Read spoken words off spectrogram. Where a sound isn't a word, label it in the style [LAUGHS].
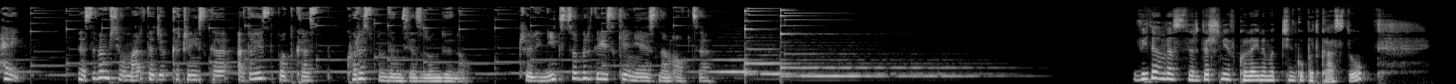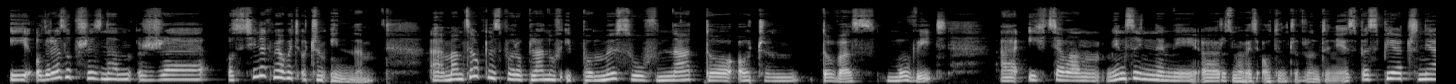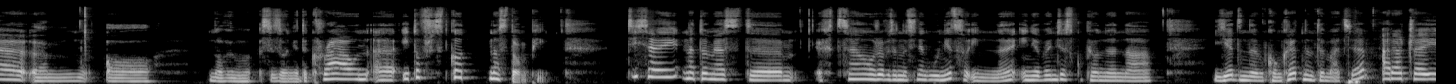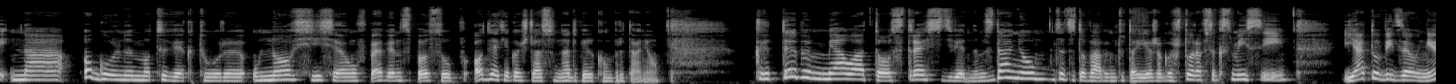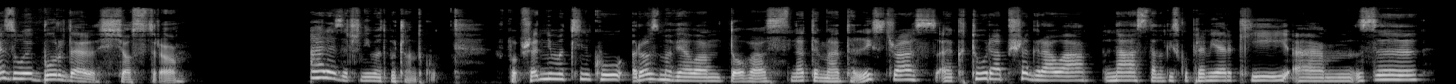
Hej, nazywam się Marta Dziokaczyńska, a to jest podcast Korespondencja z Londynu, czyli nic co brytyjskie nie jest nam obce. Witam Was serdecznie w kolejnym odcinku podcastu. I od razu przyznam, że odcinek miał być o czym innym. E, mam całkiem sporo planów i pomysłów na to, o czym do Was mówić. E, I chciałam między innymi e, rozmawiać o tym, czy w Londynie jest bezpiecznie, o nowym sezonie The Crown i to wszystko nastąpi. Dzisiaj natomiast chcę, żeby ten odcinek był nieco inny i nie będzie skupiony na jednym konkretnym temacie, a raczej na ogólnym motywie, który unosi się w pewien sposób od jakiegoś czasu nad Wielką Brytanią. Gdybym miała to streścić w jednym zdaniu, zacytowałabym tutaj Jerzego Sztura w Seksmisji. Ja tu widzę niezły burdel, siostro. Ale zacznijmy od początku. W poprzednim odcinku rozmawiałam do Was na temat Liz e, która przegrała na stanowisku premierki um, z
